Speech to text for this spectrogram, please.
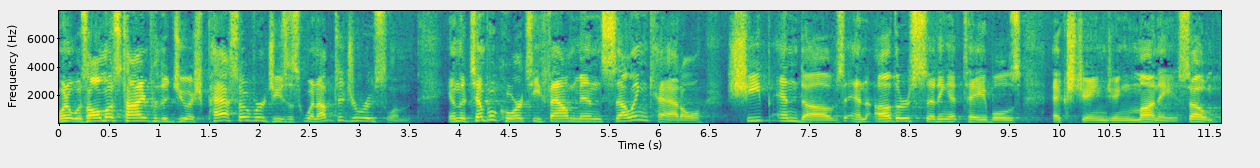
When it was almost time for the Jewish Passover, Jesus went up to Jerusalem. In the temple courts, he found men selling cattle, sheep, and doves, and others sitting at tables exchanging money. So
